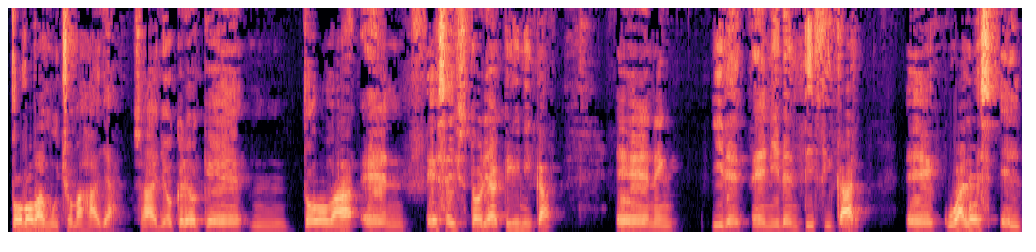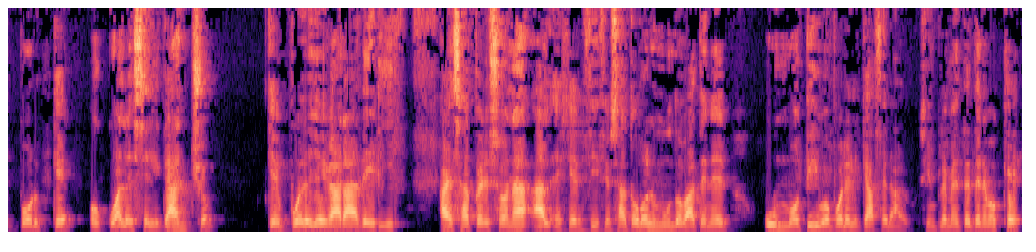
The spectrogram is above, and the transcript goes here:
todo va mucho más allá. O sea, yo creo que mm, todo va en esa historia clínica, en, identificar eh, cuál es el porqué o cuál es el gancho que puede llegar a adherir a esa persona al ejercicio. O sea, todo el mundo va a tener un motivo por el que hacer algo. Simplemente tenemos que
